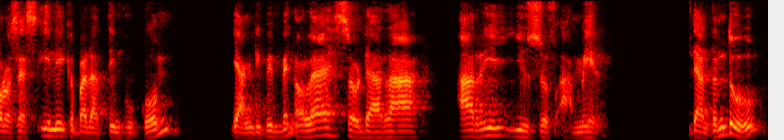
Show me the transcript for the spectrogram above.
proses ini kepada tim hukum yang dipimpin oleh saudara Ari Yusuf Amir. Dan tentu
